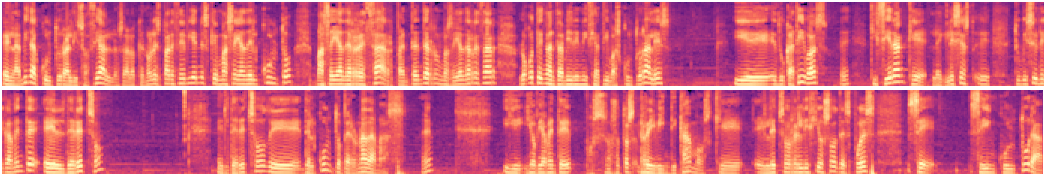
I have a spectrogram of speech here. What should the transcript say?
en la vida cultural y social. O sea, lo que no les parece bien es que más allá del culto, más allá de rezar, para entendernos, más allá de rezar, luego tengan también iniciativas culturales y eh, educativas. ¿eh? Quisieran que la Iglesia eh, tuviese únicamente el derecho, el derecho de, del culto, pero nada más. Y, y, obviamente, pues nosotros reivindicamos que el hecho religioso después se se incultura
